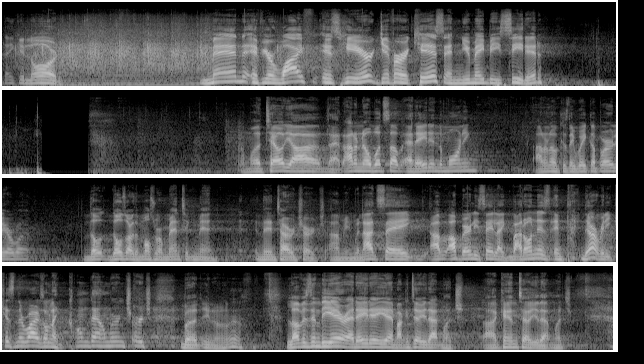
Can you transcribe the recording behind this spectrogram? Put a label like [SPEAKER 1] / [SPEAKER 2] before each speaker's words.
[SPEAKER 1] Thank you, Lord. Men, if your wife is here, give her a kiss and you may be seated. I'm gonna tell y'all that I don't know what's up at 8 in the morning. I don't know because they wake up early or what. Those, those are the most romantic men in the entire church. I mean, when I'd say, I'll, I'll barely say like varones, and they're already kissing their wives. I'm like, calm down, we're in church. But, you know, eh. Love is in the air at 8 a.m. I can tell you that much. I can tell you that much.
